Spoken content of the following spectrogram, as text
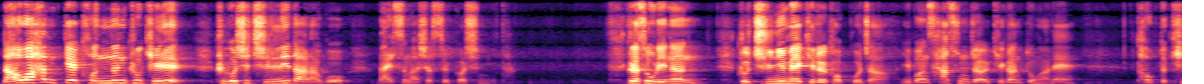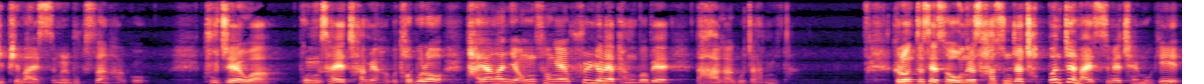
나와 함께 걷는 그 길, 그것이 진리다라고 말씀하셨을 것입니다. 그래서 우리는 그 주님의 길을 걷고자 이번 사순절 기간 동안에 더욱더 깊이 말씀을 묵상하고 구제와 봉사에 참여하고 더불어 다양한 영성의 훈련의 방법에 나아가고자 합니다. 그런 뜻에서 오늘 사순절 첫 번째 말씀의 제목이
